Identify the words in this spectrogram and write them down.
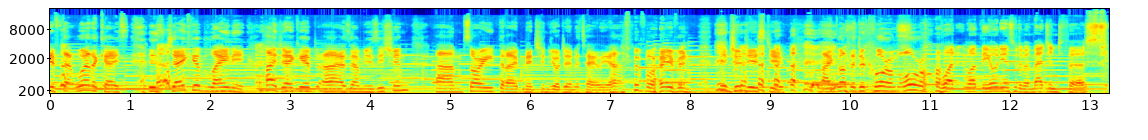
if that were the case, is Jacob Laney. Hi, Jacob, uh, as our musician. Um, sorry that I mentioned your genitalia before I even introduced you. I got the decorum all wrong. What what the audience would have imagined first.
